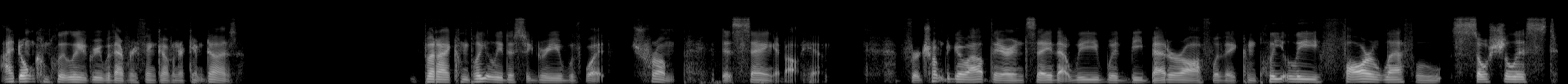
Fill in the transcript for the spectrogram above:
I don't completely agree with everything Governor Kemp does. But I completely disagree with what Trump is saying about him. For Trump to go out there and say that we would be better off with a completely far left socialist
